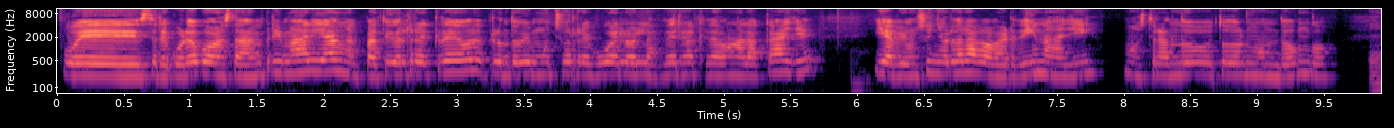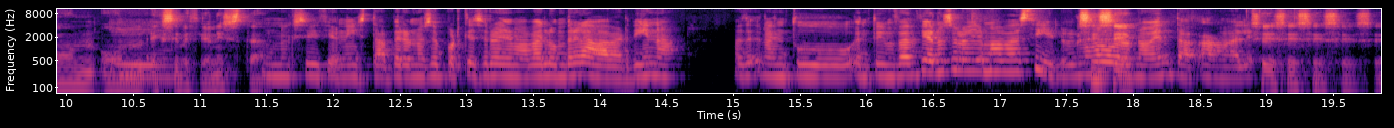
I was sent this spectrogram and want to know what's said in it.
Pues recuerdo cuando estaba en primaria, en el patio del recreo, de pronto vi mucho revuelo en las verjas que daban a la calle y había un señor de la gabardina allí, mostrando todo el mondongo. Un, un Y- exhibicionista. Un exhibicionista, pero no sé por qué se lo llamaba el hombre la gabardina. ¿En tu, en tu infancia no se lo llamaba así? ¿Lo llamaba Sí, los 90? Ah, vale. Sí, sí, sí, sí, sí.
